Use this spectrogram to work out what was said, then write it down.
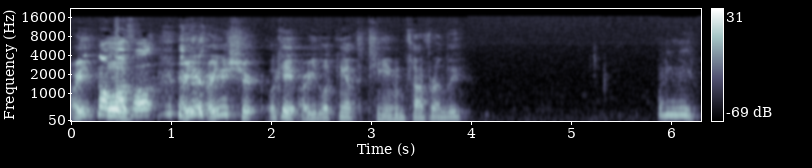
Are you? it's not oh, my fault. are you? Are you sure? Okay. Are you looking at the team cap friendly? what do you mean?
